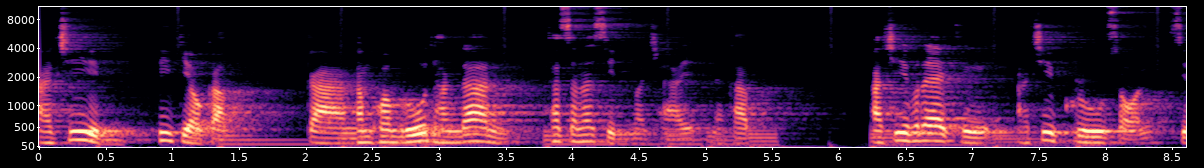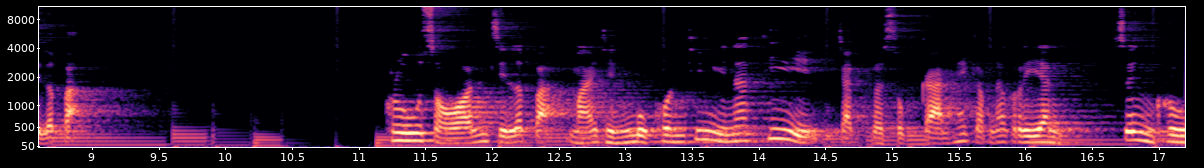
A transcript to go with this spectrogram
อาชีพที่เกี่ยวกับการนำความรู้ทางด้านทัศนศิลป์มาใช้นะครับ อาชีพแรกคืออาชีพครูสอนศิลปะ ครูสอนศิลปะหมายถึงบุคคลที่มีหน้าที่จัดประสบการณ์ให้กับนักเรียน ซึ่งครู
